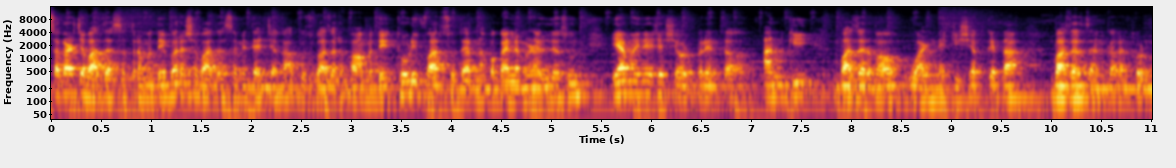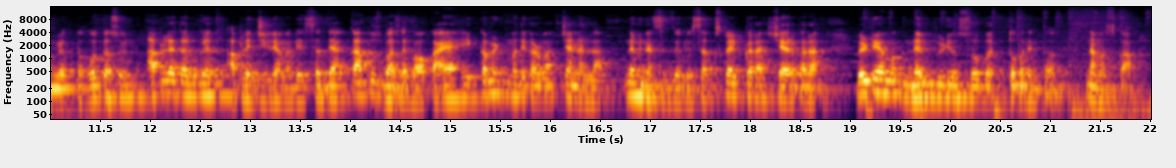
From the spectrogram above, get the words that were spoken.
सकाळच्या बाजार सत्रामध्ये बऱ्याचशा बाजार समित्यांच्या कापूस बाजारभावामध्ये थोडीफार सुधारणा बघायला मिळाली असून या महिन्याच्या शेवटपर्यंत आणखी बाजारभाव वाढण्याची शक्यता बाजार जाणकारांकडून व्यक्त होत असून आपल्या तालुक्यात आपल्या जिल्ह्यामध्ये सध्या कापूस बाजारभाव काय आहे कमेंटमध्ये कळवा. चॅनलला नवीन असेल जरूर सबस्क्राईब करा शेअर करा. भेटूया मग नवीन व्हिडिओसोबत तोपर्यंत नमस्कार.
